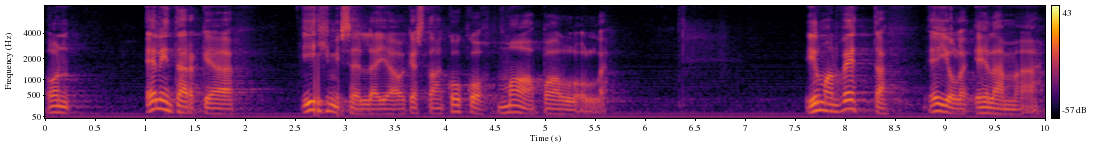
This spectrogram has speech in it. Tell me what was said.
on elintärkeää ihmiselle ja oikeastaan koko maapallolle. Ilman vettä ei ole elämää.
